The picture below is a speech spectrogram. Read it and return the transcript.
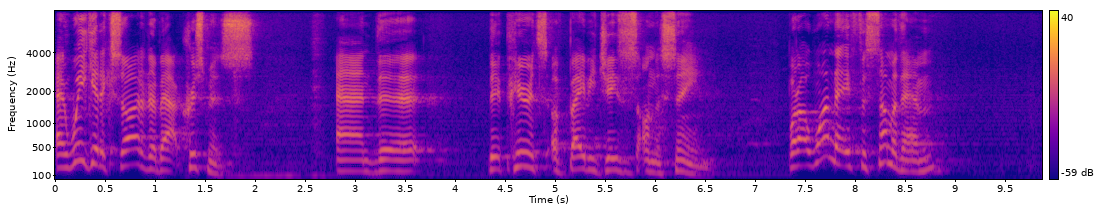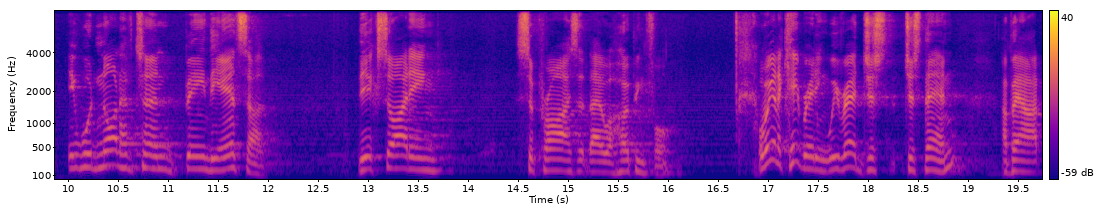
And we get excited about Christmas and the, the appearance of baby Jesus on the scene. But I wonder if for some of them, it would not have turned being the answer, the exciting surprise that they were hoping for. We're going to keep reading. We read just, just then about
